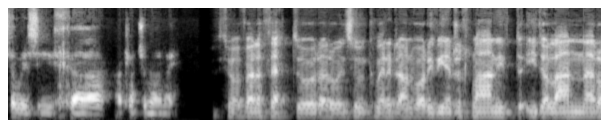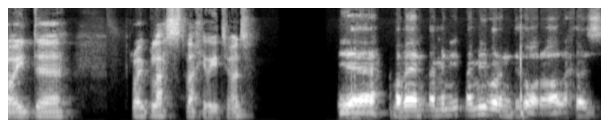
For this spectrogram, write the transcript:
tywys i'ch a, a clatio mewn ei. Fel athletwr a rwy'n sy'n cymryd rhan fawr i fi'n edrych mlaen i, i do lan a roi, uh, roi blast fach i fi, ti'n meddwl? Ie, yeah, mae mynd i fod yn diddorol, achos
